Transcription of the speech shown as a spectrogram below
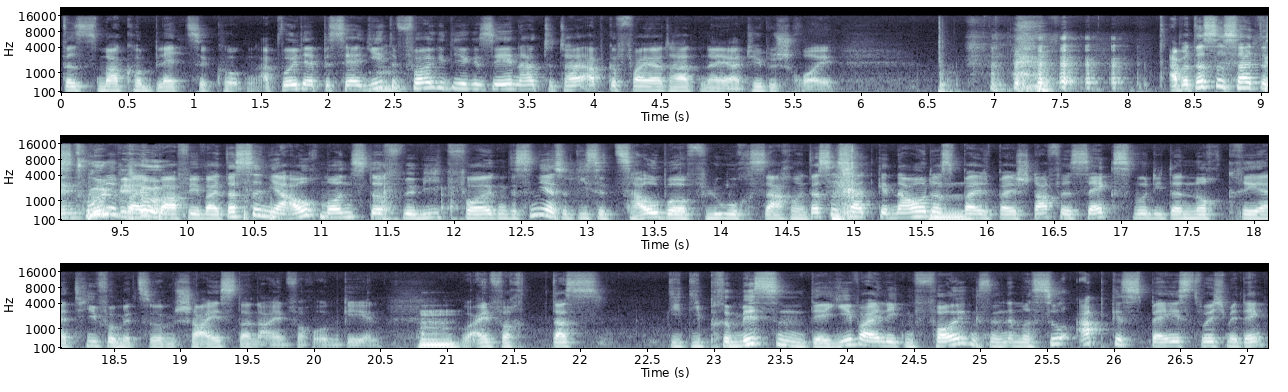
das mal komplett zu gucken. Obwohl der bisher jede Folge, die er gesehen hat, total abgefeiert hat. Naja, typisch Roy. Aber das ist halt das Coole bei Buffy, weil das sind ja auch Monster of the Week Folgen. Das sind ja so diese Zauberfluch-Sachen. Und das ist halt genau das Mhm. bei, bei Staffel 6, wo die dann noch kreativer mit so einem Scheiß dann einfach umgehen. Mhm. Wo einfach das, die, die Prämissen der jeweiligen Folgen sind immer so abgespaced, wo ich mir denke,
